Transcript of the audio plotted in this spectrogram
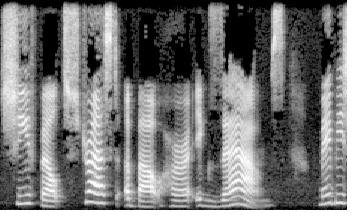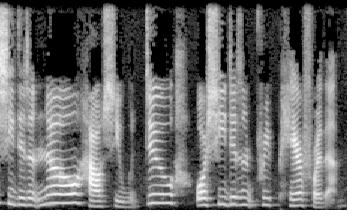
she felt stressed about her exams. Maybe she didn't know how she would do, or she didn't prepare for them.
